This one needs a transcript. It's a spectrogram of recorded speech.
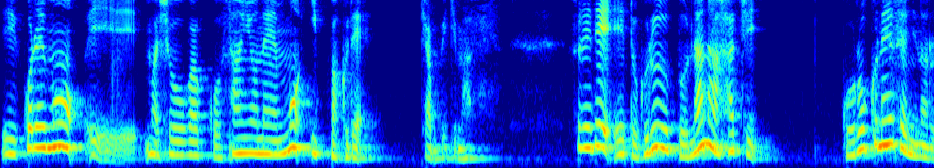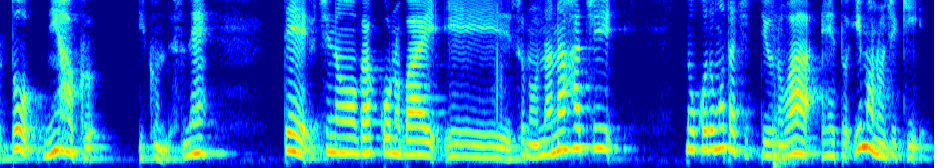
え、これも、えーまあ、小学校3、4年も1泊でキャンプ行きます。それで、えっ、と、グループ7、8、5、6年生になると2泊行くんですね。で、うちの学校の場合、えー、その7、8の子供たちっていうのは、えっ、ー、と、今の時期、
